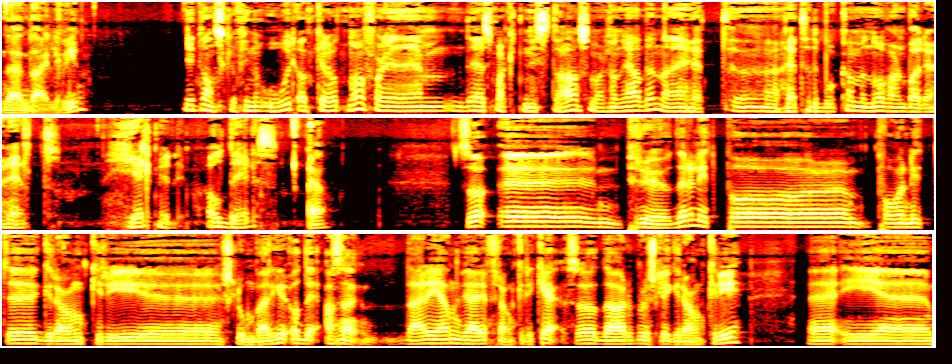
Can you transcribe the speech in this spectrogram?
det er en deilig vin. Litt vanskelig å finne ord akkurat nå, for det, det jeg smakte den i stad, så var det sånn Ja, den er het, uh, het til boka, men nå var den bare helt, helt nydelig. Aldeles. Ja. Så eh, prøv dere litt på, på litt eh, Grand Cru eh, Slumberger. Og det, altså, der igjen, vi er i Frankrike, så da er det plutselig Grand Cru. Eh, i, eh,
